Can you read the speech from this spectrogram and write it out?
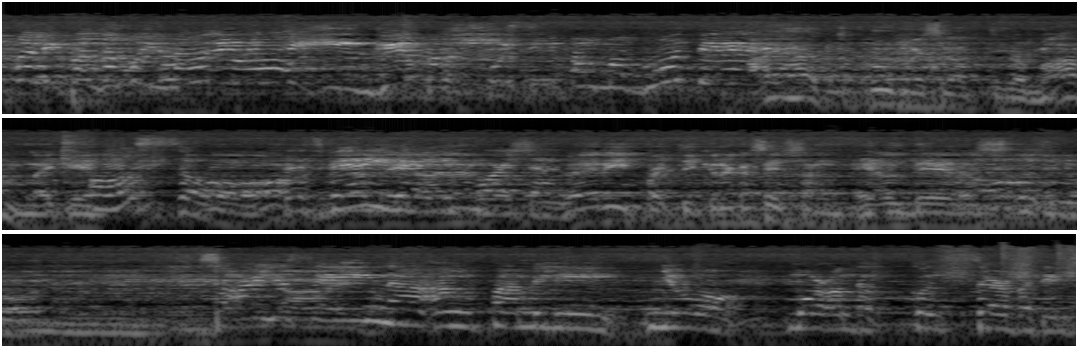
Palipad ako yung nag-iigib, pag-iisipang mabuti. I had to prove myself to her mom. Like in, Also, Oo. that's very, very Kailangan important. Very particular kasi siyang eldest, you know, ni... So are you saying na ang family nyo more on the conservative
